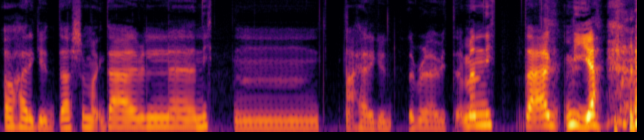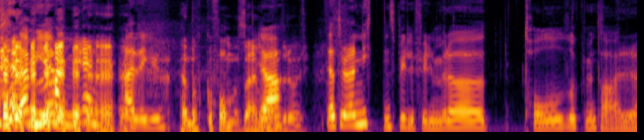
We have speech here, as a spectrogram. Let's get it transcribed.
Å, herregud, det er så mange Det er vel eh, 19 Nei, herregud, det burde jeg vite. Men nitt- det er mye. det er mye. Herregud. Det er nok å få med seg, med Ja. andre ord. Jeg tror det er 19 spillefilmer og 12 dokumentarer.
